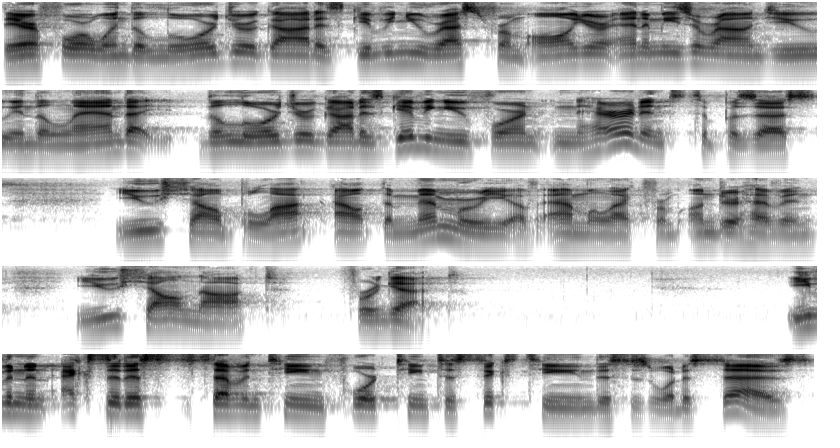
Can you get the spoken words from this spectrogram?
Therefore, when the Lord your God has given you rest from all your enemies around you in the land that the Lord your God is giving you for an inheritance to possess, you shall blot out the memory of Amalek from under heaven. You shall not forget. Even in Exodus 17 14 to 16, this is what it says.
